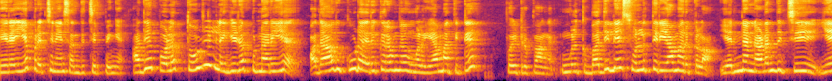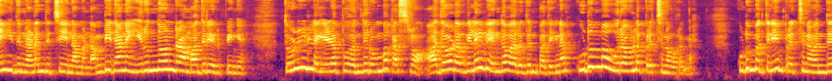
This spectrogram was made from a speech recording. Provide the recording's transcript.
நிறைய பிரச்சனையை சந்திச்சிருப்பீங்க. அதே போல் தொழிலில் இழப்பு நிறைய அதாவது கூட இருக்கிறவங்க உங்களை ஏமாற்றிட்டு போயிட்டுருப்பாங்க. உங்களுக்கு பதிலே சொல்ல தெரியாமல் இருக்கலாம். என்ன நடந்துச்சு? ஏன் இது நடந்துச்சு? நம்ம நம்பி தானே இருந்தோன்ற மாதிரி இருப்பீங்க. தொழிலில் இழப்பு வந்து ரொம்ப கஷ்டம். அதோட விளைவு எங்கே வருதுன்னு பார்த்தீங்கன்னா குடும்ப உறவில் பிரச்சனை வருங்க. குடும்பத்துலேயும் பிரச்சனை வந்து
